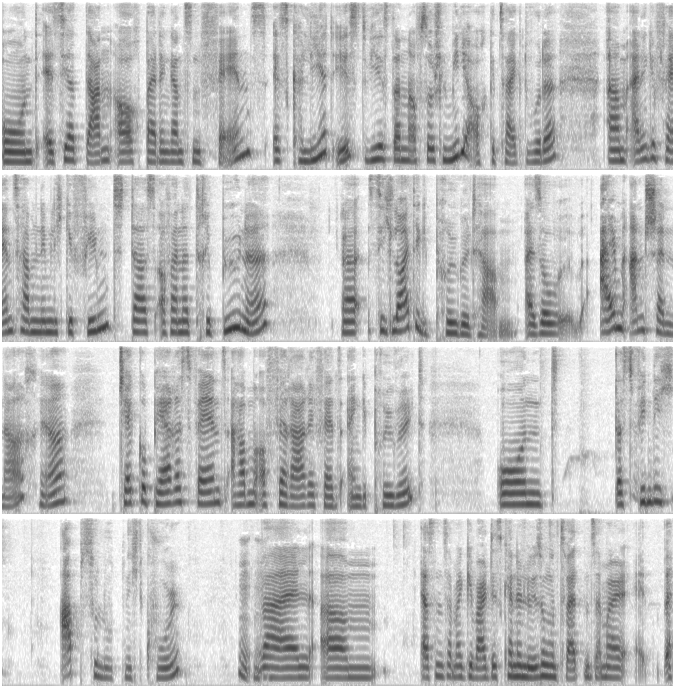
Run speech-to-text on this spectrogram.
Und es ja dann auch bei den ganzen Fans eskaliert ist, wie es dann auf Social Media auch gezeigt wurde. Ähm, einige Fans haben nämlich gefilmt, dass auf einer Tribüne äh, sich Leute geprügelt haben. Also allem Anschein nach, ja. Checo Perez-Fans haben auf Ferrari-Fans eingeprügelt. Und das finde ich absolut nicht cool, weil ähm, erstens einmal Gewalt ist keine Lösung und zweitens einmal äh,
